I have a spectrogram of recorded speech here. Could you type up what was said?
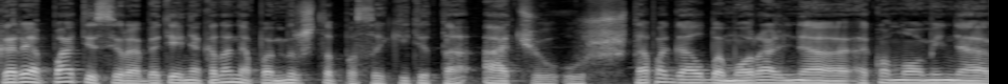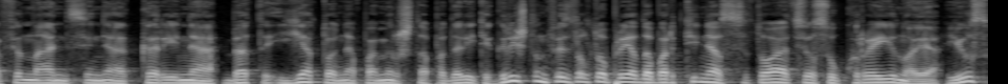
kare patys yra, bet jie niekada nepamiršta pasakyti tą ačiū už tą pagalbą moralinę, ekonominę, finansinę, karinę, bet jie to nepamiršta padaryti. Grįžtant vis dėlto prie dabartinės situacijos Ukrainoje, jūs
